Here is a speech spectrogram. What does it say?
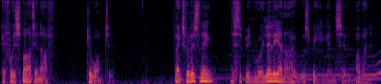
if we're smart enough to want to. Thanks for listening. This has been Roy Lilly and I hope we'll speak again soon. Bye bye now.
